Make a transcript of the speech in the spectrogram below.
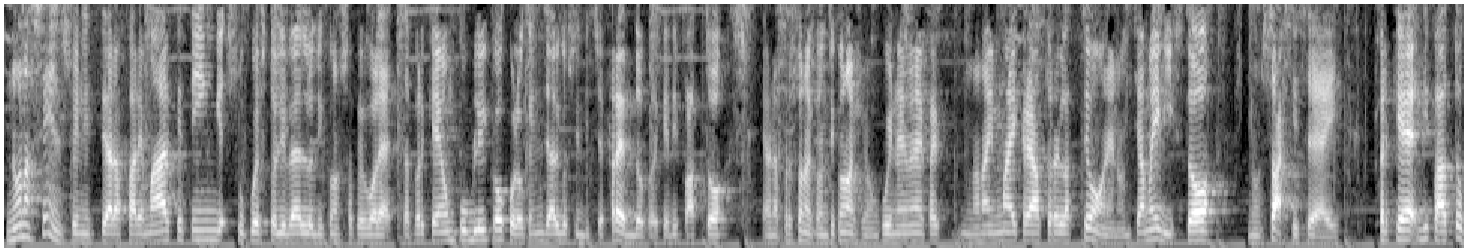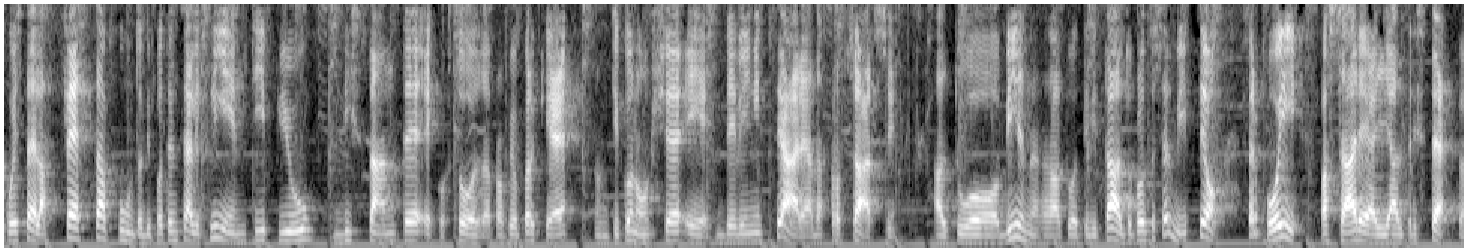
non ha senso iniziare a fare marketing su questo livello di consapevolezza perché è un pubblico, quello che in gergo si dice freddo, perché di fatto è una persona che non ti conosce, con cui non hai mai, non hai mai creato relazione, non ti ha mai visto, non sa chi sei. perché di fatto questa è la fetta appunto di potenziali clienti più distante e costosa, proprio perché non ti conosce e deve iniziare ad approcciarsi al tuo business, alla tua attività, al tuo prodotto e servizio per poi passare agli altri step.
